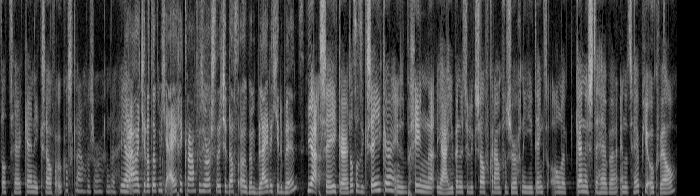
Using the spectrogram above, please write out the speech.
dat herken ik zelf ook als kraamverzorgende. Ja. ja. had je dat ook met je eigen kraamverzorgster? Dat je dacht, oh, ik ben blij dat je er bent? Ja, zeker. Dat had ik zeker. In het begin, uh, ja, je bent natuurlijk zelf kraamverzorgende. Je denkt alle kennis te hebben en dat heb je ook wel.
